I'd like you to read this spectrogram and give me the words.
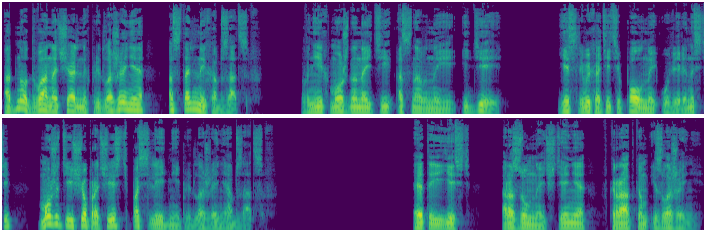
одно-два начальных предложения остальных абзацев. В них можно найти основные идеи. Если вы хотите полной уверенности, можете еще прочесть последние предложения абзацев. Это и есть разумное чтение в кратком изложении.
